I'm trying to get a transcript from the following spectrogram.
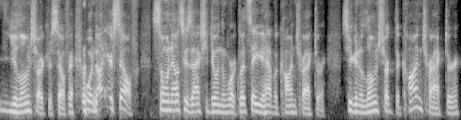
you loan shark yourself. Well, not yourself. Someone else who's actually doing the work. Let's say you have a contractor. So you're going to loan shark the contractor,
